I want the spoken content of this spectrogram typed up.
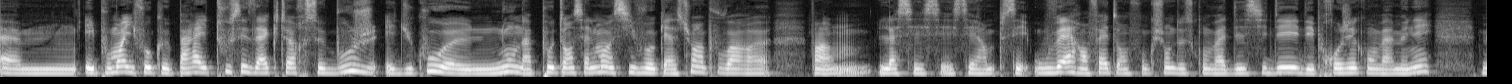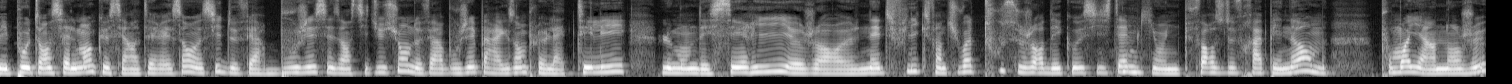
Euh, et pour moi, il faut que, pareil, tous ces acteurs se bougent. Et du coup, euh, nous, on a potentiellement aussi vocation à pouvoir. Euh, enfin, là, c'est ouvert, en fait, en fonction de ce qu'on va décider et des projets qu'on va mener. Mais potentiellement que c'est intéressant aussi de faire bouger ces institutions, de faire bouger, par exemple, la télé, le monde des séries, euh, genre Netflix. Enfin, tu vois, tout ce genre d'écosystèmes mmh. qui ont une force de frappe énorme. Pour moi, il y a un enjeu,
